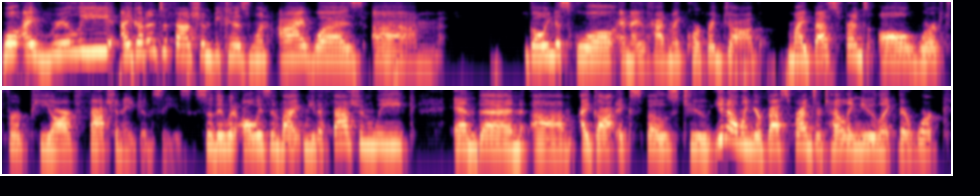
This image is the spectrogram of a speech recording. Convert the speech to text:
Well i really i got into fashion because when i was um going to school and i had my corporate job my best friends all worked for PR fashion agencies. So they would always invite me to Fashion Week. And then um, I got exposed to, you know, when your best friends are telling you like their work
